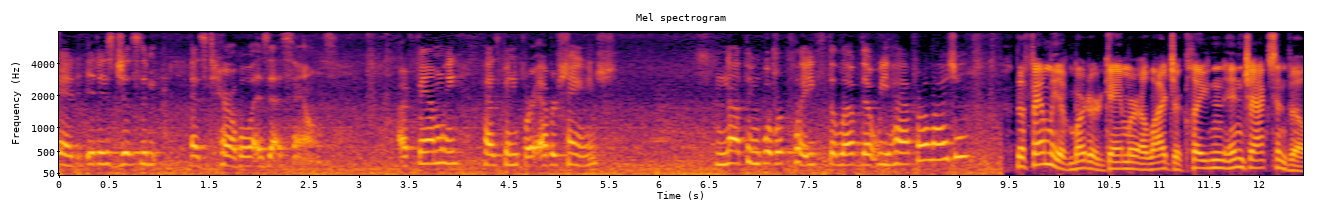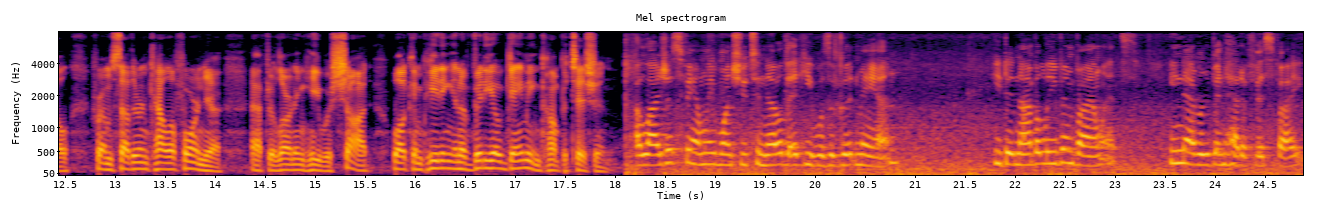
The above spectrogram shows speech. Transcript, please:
and it is just as terrible as that sounds. Our family has been forever changed. Nothing will replace the love that we have for Elijah. The family of murdered gamer Elijah Clayton in Jacksonville from Southern California after learning he was shot while competing in a video gaming competition. Elijah's family wants you to know that he was a good man. He did not believe in violence. He never even had a fist fight.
